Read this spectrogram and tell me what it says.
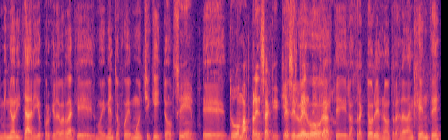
minoritario, porque la verdad que el movimiento fue muy chiquito. Sí, eh, tuvo más prensa que... que desde luego este, los tractores no trasladan gente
